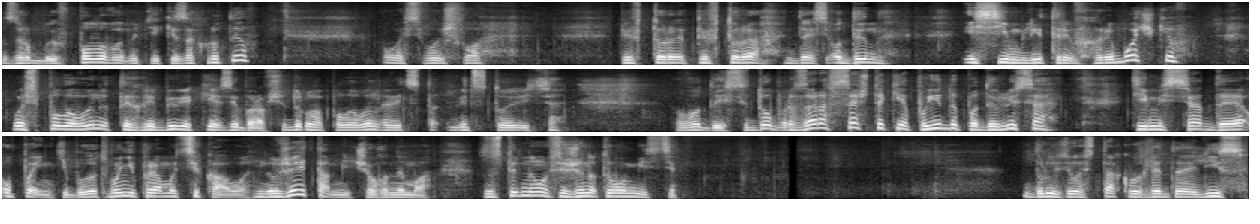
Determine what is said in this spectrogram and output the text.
зробив, половину тільки закрутив. Ось вийшло півтора, півтора десь 1,7 літрів грибочків. Ось половина тих грибів, які я зібрав. Ще друга половина відстоюється в Одесі. Добре, зараз все ж таки я поїду, подивлюся ті місця, де опеньки були. От мені прямо цікаво. Невже і там нічого нема? Зустрінемося вже на тому місці. Друзі, ось так виглядає ліс,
